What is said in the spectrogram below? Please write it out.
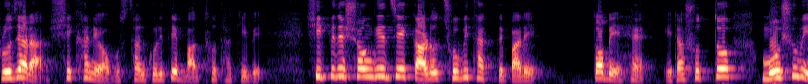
প্রজারা সেখানে অবস্থান করিতে বাধ্য থাকিবে। শিল্পীদের সঙ্গে যে কারও ছবি থাকতে পারে তবে হ্যাঁ এটা সত্য, মৌসুমী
